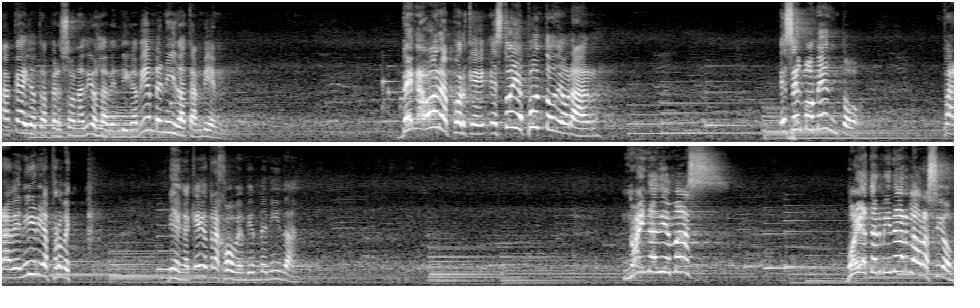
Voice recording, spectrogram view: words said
Acá hay otra persona, Dios la bendiga. Bienvenida también. Ven ahora porque estoy a punto de orar. Es el momento para venir y aprovechar. Bien, aquí hay otra joven, bienvenida. No hay nadie más. Voy a terminar la oración.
